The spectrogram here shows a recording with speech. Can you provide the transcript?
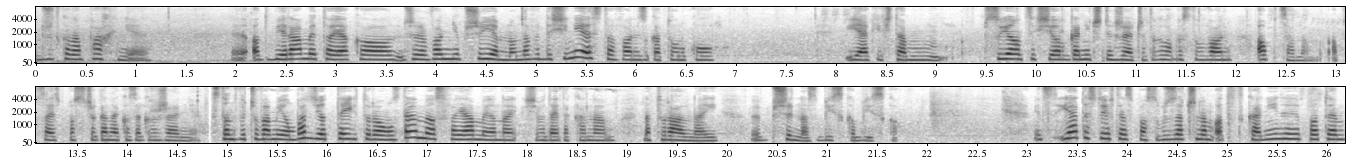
brzydko nam pachnie. Y, Odbieramy to jako, że woń nieprzyjemną, nawet jeśli nie jest to woń z gatunku jakichś tam psujących się organicznych rzeczy, to po prostu woń obca nam. Obca jest postrzegana jako zagrożenie. Stąd wyczuwamy ją bardziej od tej, którą znamy, oswajamy i ona się wydaje taka nam naturalna i y, przy nas, blisko, blisko. Więc ja testuję w ten sposób, że zaczynam od tkaniny, potem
